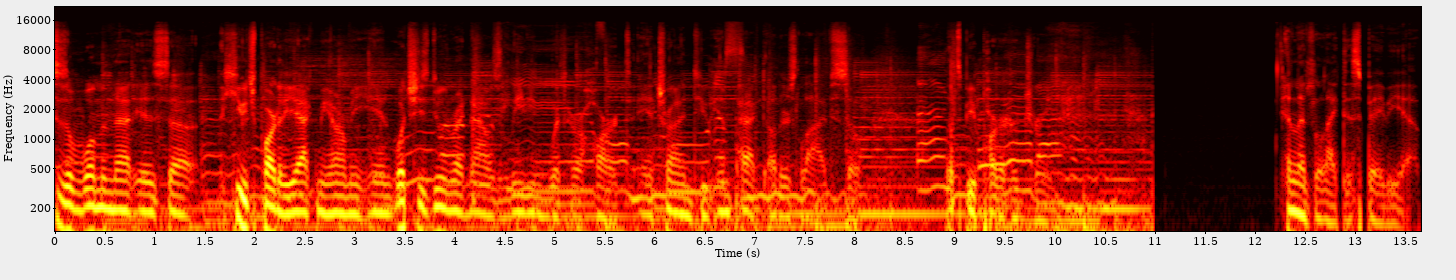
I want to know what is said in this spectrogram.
is a woman that is uh, a huge part of the Acme Army, and what she's doing right now is leading with her heart and trying to impact others' lives. So let's be a part of her dream. And let's light this baby up.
